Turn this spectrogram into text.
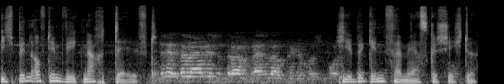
Ich bin auf dem Weg nach Delft. Hier beginnt Vermeers Geschichte.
